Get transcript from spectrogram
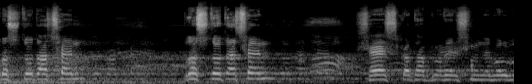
প্রস্তুত আছেন? প্রস্তুত আছেন? শেষ কথা আপনাদের সামনে বলব।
